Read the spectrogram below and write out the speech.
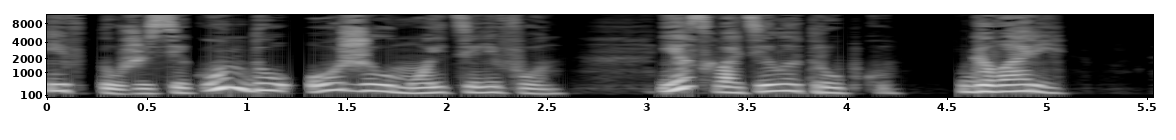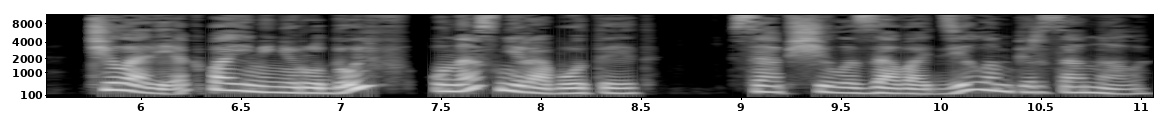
И в ту же секунду ожил мой телефон. Я схватила трубку. Говори. Человек по имени Рудольф у нас не работает, сообщила зав. отделом персонала.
